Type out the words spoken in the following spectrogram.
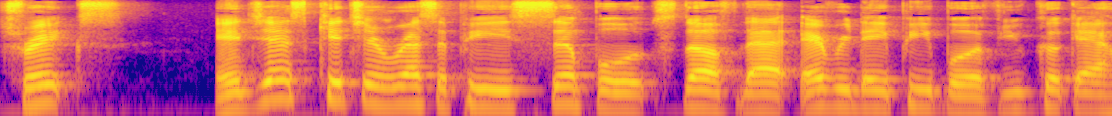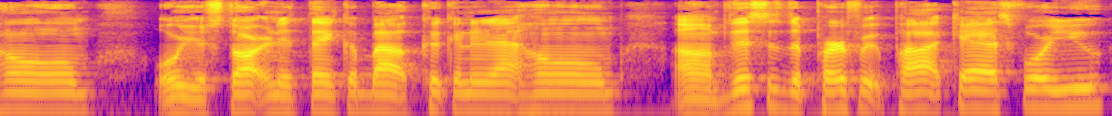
tricks, and just kitchen recipes, simple stuff that everyday people, if you cook at home or you're starting to think about cooking it at home, um, this is the perfect podcast for you.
